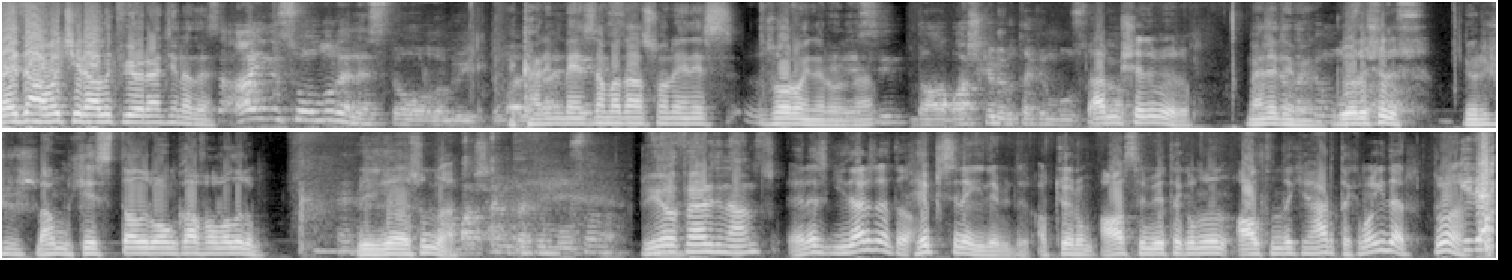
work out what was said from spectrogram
bedava kiralık Fiorentina'da. Mesela aynısı olur Enes'te orada büyük ihtimalle. Karim Bence Benzema'dan sonra Enes zor oynar orada. Enes'in daha başka bir takım bulsa. Ben bir şey demiyorum. Ben de demiyorum. Görüşürüz. Görüşürüz. Ben bu kesiti alır 10k fav alırım. Bilgin olsun da. Başka bir takım bulsana. Rio Ferdinand. Enes gider zaten. Hepsine gidebilir. Atıyorum A seviye takımının altındaki her takıma gider. Değil mi? Gider.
